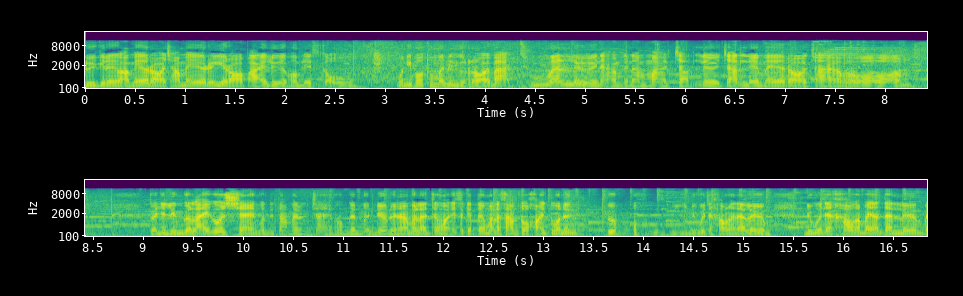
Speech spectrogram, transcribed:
ลุยกันเลยว่าไม่รอช้าไม่รีรอไปเลยผม let's go วันนี้พกทุนมา 100 บาทชวนเลยนะเพื่อนนะมาจัดเลยจัดเลยไม่รอช้าครับผมก็อย่าลืมกดไลค์กดแชร์กดติดตามเป็นกำลังใจให้ผมกันเหมือนเดิมด้วยนะเพื่อนแล้วจังหวะนี้ scatter มาแล้วสามตัวขออีกตัวหนึงอึ๊บโอ้โหนึกว่าจะเข้าตั้งแต่เริ่มนึกว่าจะเข้ากันไปตั้งแต่เริ่มไป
